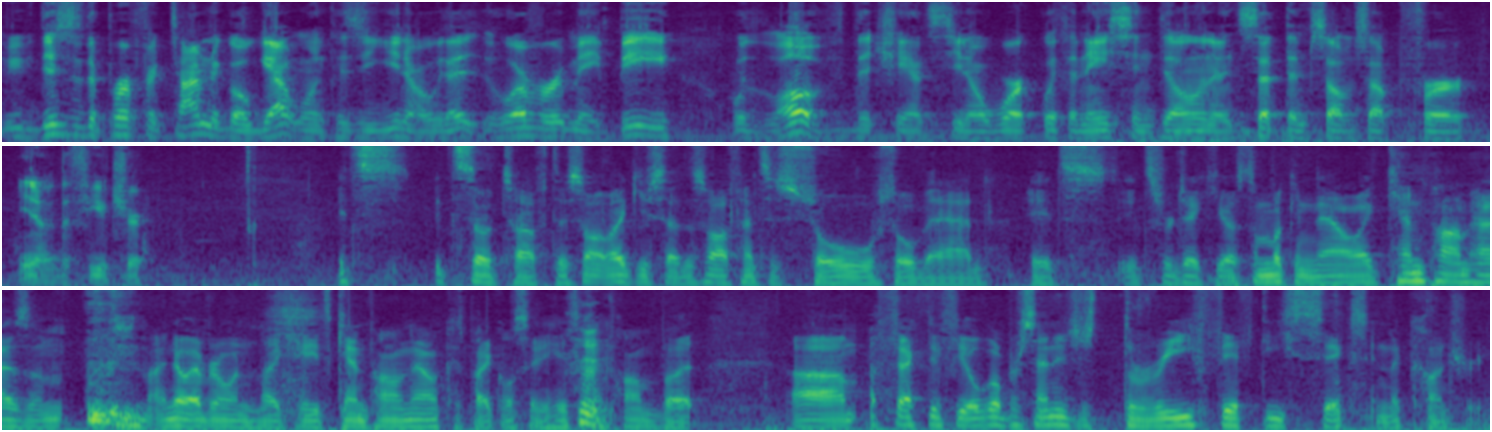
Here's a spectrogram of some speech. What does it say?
if this is the perfect time to go get one because you know that whoever it may be would love the chance to you know work with an Ace and Dylan and set themselves up for you know the future. It's it's so tough. This like you said, this offense is so so bad. It's it's ridiculous. I'm looking now. Like KenPom has them. I know everyone like hates KenPom now because Pike said he hates KenPom, but um, effective field goal percentage is 356 in the country.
